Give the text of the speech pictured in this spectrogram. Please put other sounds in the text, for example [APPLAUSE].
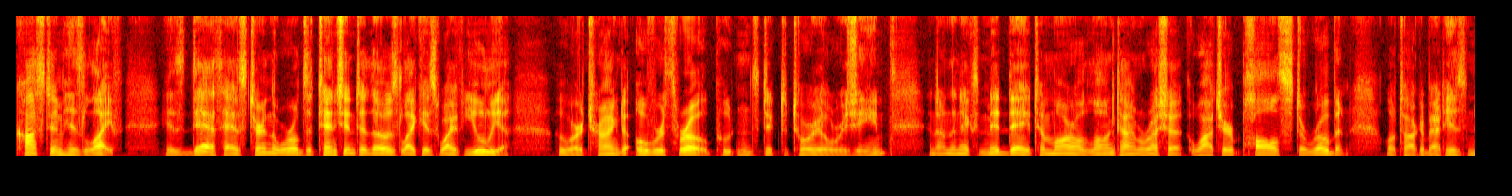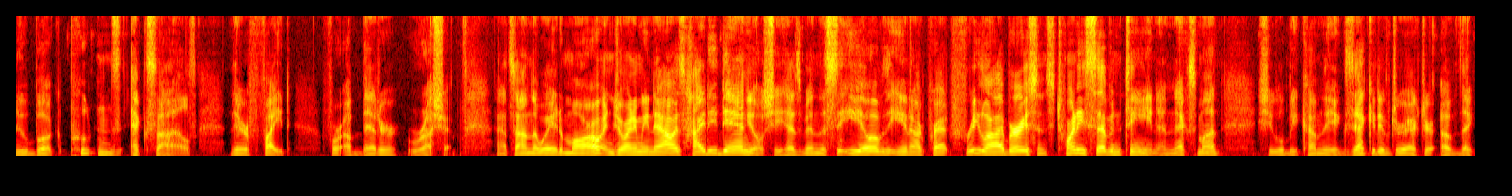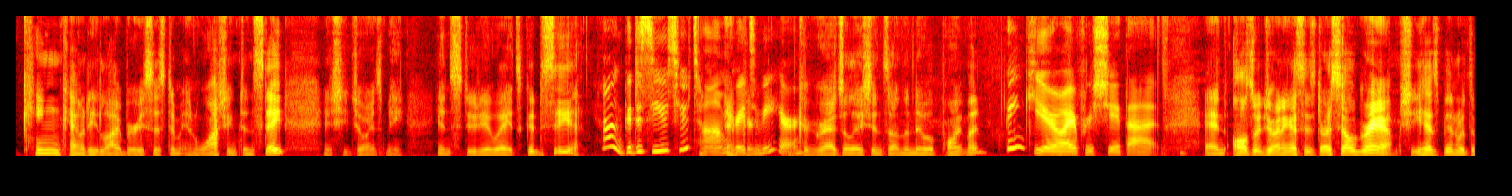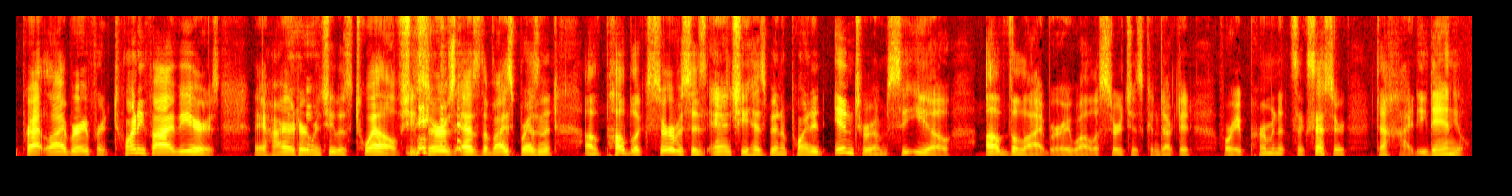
cost him his life. His death has turned the world's attention to those like his wife Yulia, who are trying to overthrow Putin's dictatorial regime. And on the next midday tomorrow, longtime Russia watcher Paul Starobin will talk about his new book, Putin's Exiles Their Fight for a better Russia. That's on the way tomorrow. And joining me now is Heidi Daniel. She has been the CEO of the Enoch Pratt Free Library since 2017. And next month, she will become the executive director of the King County Library System in Washington State. And she joins me in Studio A. It's good to see you. Oh, good to see you too, Tom. And Great con- to be here. Congratulations on the new appointment. Thank you. I appreciate that. And also joining us is Darcell Graham. She has been with the Pratt Library for 25 years. They hired her when she was 12. She [LAUGHS] serves as the Vice President of Public Services, and she has been appointed interim CEO of the library while a search is conducted for a permanent successor to Heidi Daniel.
